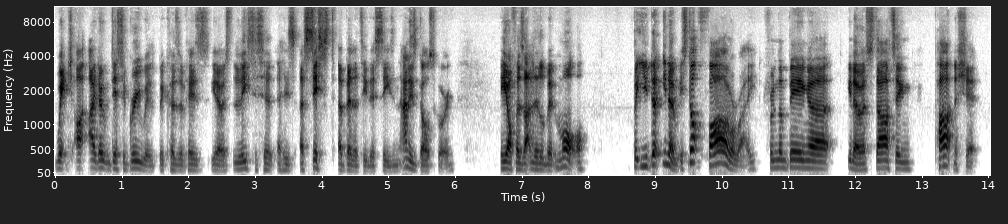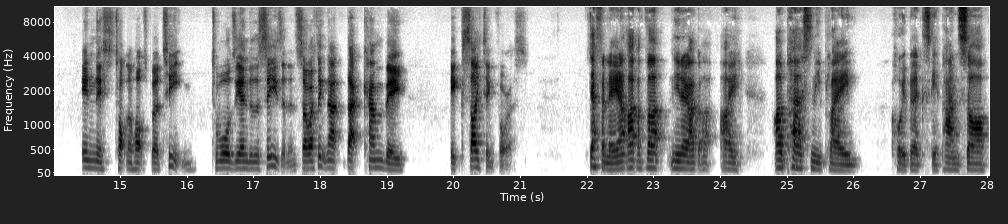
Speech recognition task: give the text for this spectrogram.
which I, I don't disagree with because of his you know at least his, his assist ability this season and his goal scoring, he offers that little bit more. But you don't you know it's not far away from them being a you know a starting partnership in this Tottenham Hotspur team towards the end of the season, and so I think that that can be exciting for us. Definitely, I, but you know, I I I personally play Højbjerg, Skipp, and Sarr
